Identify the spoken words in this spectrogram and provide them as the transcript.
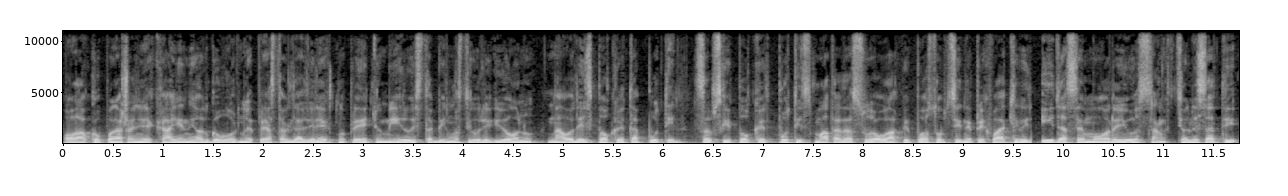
Ovako ponašanje je krajnje neodgovorno i predstavlja direktnu prijetnju miru i stabilnosti u regionu, navode iz pokreta Putin. Srpski pokret Putin smatra da su ovakvi postupci neprihvatljivi i da se moraju sankcionisati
